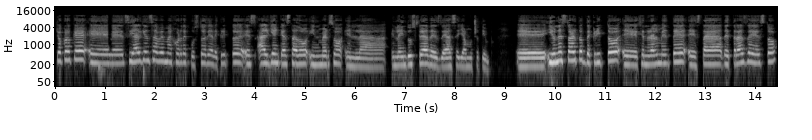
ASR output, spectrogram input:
Yo creo que eh, si alguien sabe mejor de custodia de cripto es alguien que ha estado inmerso en la, en la industria desde hace ya mucho tiempo. Eh, y una startup de cripto eh, generalmente está detrás de esto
